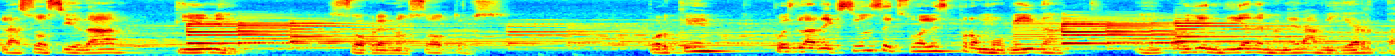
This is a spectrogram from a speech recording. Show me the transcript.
la sociedad tiene sobre nosotros. ¿Por qué? Pues la adicción sexual es promovida eh, hoy en día de manera abierta.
